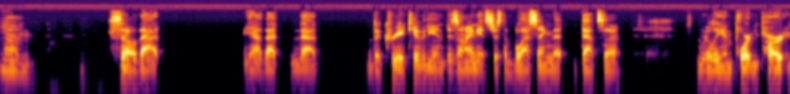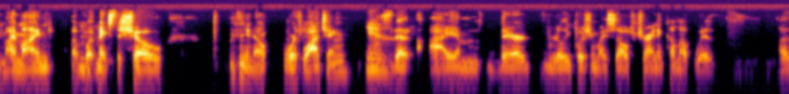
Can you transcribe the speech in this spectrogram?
yeah um so that yeah that that the creativity and design it's just a blessing that that's a really important part in my mind of what Mhm. makes the show you know worth watching Yeah. is that i am there really pushing myself trying to come up with uh,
